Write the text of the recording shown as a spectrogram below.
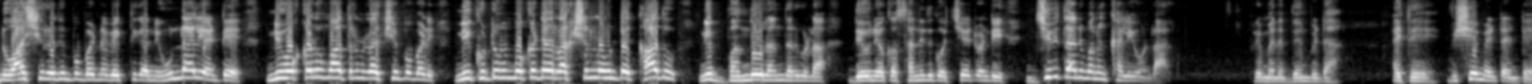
నువ్వు ఆశీర్వదింపబడిన వ్యక్తిగా నీ ఉండాలి అంటే నీ ఒక్కడు మాత్రం రక్షింపబడి నీ కుటుంబం ఒక్కటే రక్షణలో ఉంటే కాదు నీ బంధువులందరూ కూడా దేవుని యొక్క సన్నిధికి వచ్చేటువంటి జీవితాన్ని మనం కలిగి ఉండాలి. ప్రియమైన దేవుని బిడ్డ అయితే విషయం ఏంటంటే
